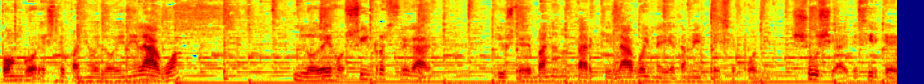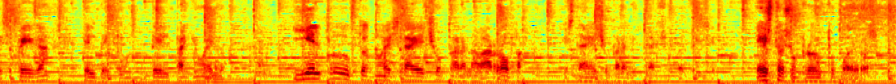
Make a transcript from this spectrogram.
pongo este pañuelo en el agua, lo dejo sin restregar y ustedes van a notar que el agua inmediatamente se pone sucia, es decir, que despega el betún del pañuelo. Y el producto no está hecho para lavar ropa, está hecho para limpiar superficie. Esto es un producto poderoso.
